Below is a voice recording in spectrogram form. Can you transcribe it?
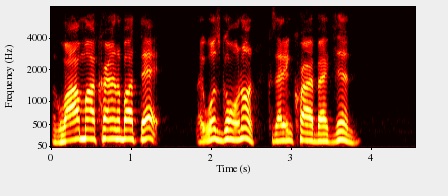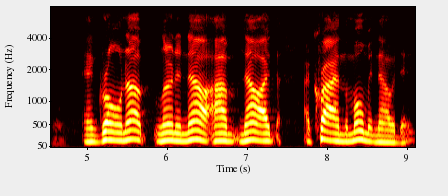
Like, why am I crying about that? Like, what's going on? Because I didn't cry back then. And growing up, learning now, I'm now I I cry in the moment nowadays.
